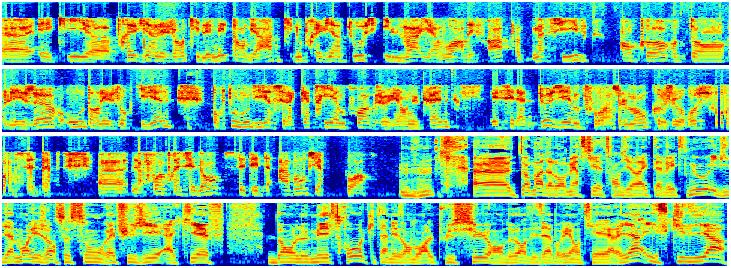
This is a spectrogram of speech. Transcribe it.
euh, et qui euh, prévient les gens, qui les met en garde, qui nous prévient tous. Il va y avoir des frappes massives encore dans les heures ou dans les jours qui viennent. Pour tout vous dire, c'est la quatrième fois que je viens en Ukraine et c'est la deuxième fois seulement que je reçois cette alerte. la fois précédente, c'était avant-hier soir. Mhm. Euh, Thomas, d'abord merci d'être en direct avec nous. Évidemment, les gens se sont réfugiés à Kiev dans le métro, qui est un des endroits le plus sûrs en dehors des abris antiaériens. Est-ce qu'il y a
